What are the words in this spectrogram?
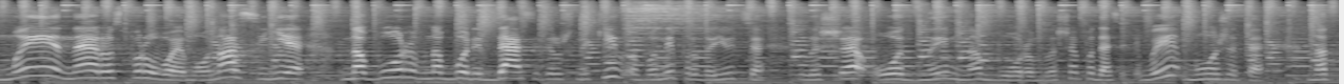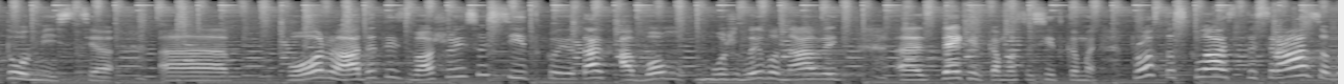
ми не розпаровуємо. У нас є набор в наборі 10 рушників. Вони продаються лише одним набором, лише по 10. Ви можете натомість. Е, Порадитись з вашою сусідкою, так або можливо навіть е, з декількома сусідками. Просто скластись разом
